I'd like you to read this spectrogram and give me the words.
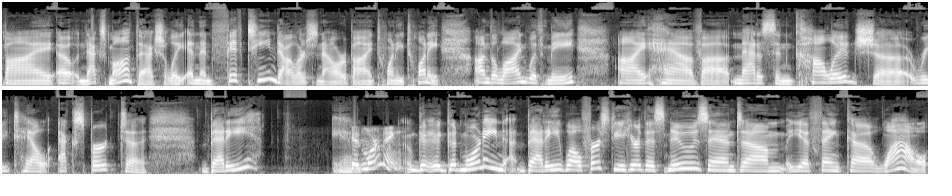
by oh, next month, actually, and then $15 an hour by 2020. On the line with me, I have uh, Madison College uh, retail expert uh, Betty. And- Good morning. G- good morning, Betty. Well, first you hear this news and um, you think, uh, wow,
